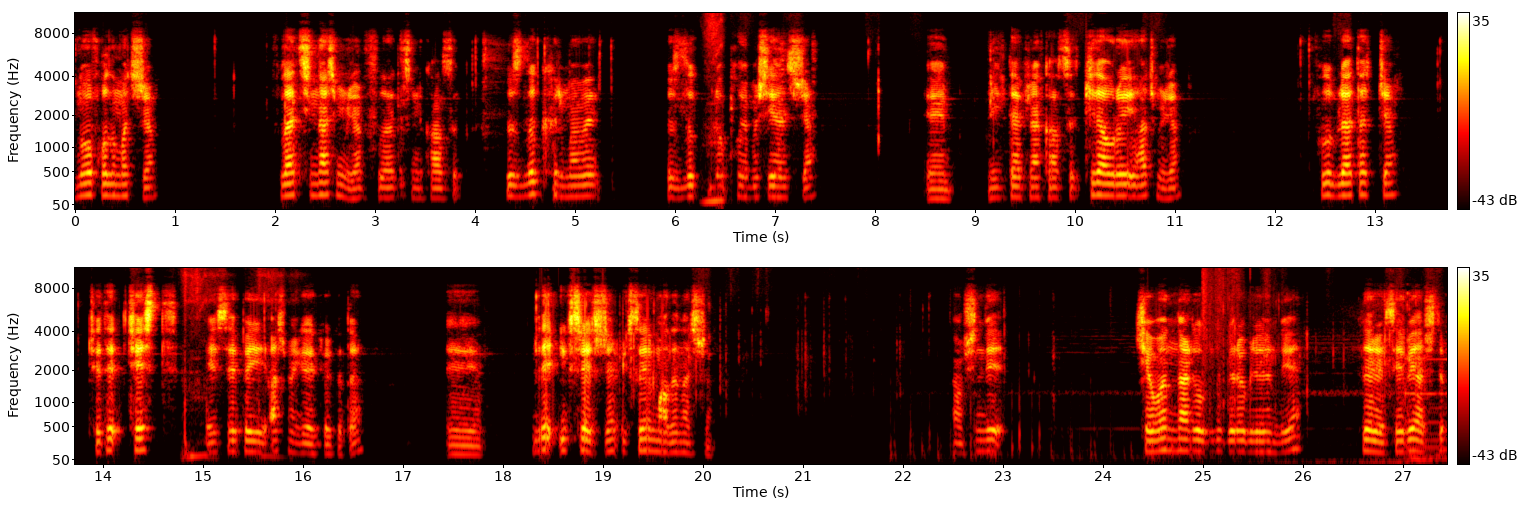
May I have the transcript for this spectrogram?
No Fall'ım açacağım. Flight şimdi açmayacağım. Flight şimdi kalsın. Hızlı kırma ve hızlı blok koyma şeyini açacağım. Ee, linkler falan kalsın. Orayı açmayacağım. Full Blight açacağım. Çete, chest SCP'yi açmaya gerek yok da. Ee, bir de X-ray açacağım. X-ray maden açacağım. Tamam şimdi Kevin'in nerede olduğunu görebilirim diye RSB açtım.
